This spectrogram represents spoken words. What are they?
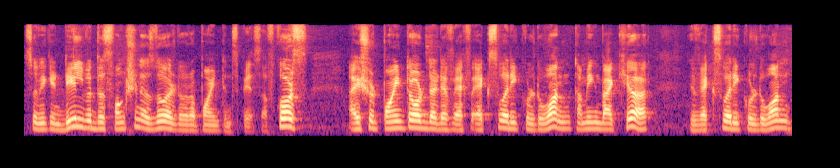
So, we can deal with this function as though it were a point in space. Of course, I should point out that if x were equal to 1 coming back here, if x were equal to 1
